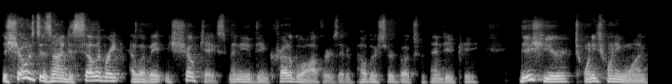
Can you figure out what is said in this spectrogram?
The show is designed to celebrate, elevate, and showcase many of the incredible authors that have published their books with NDP. This year, 2021,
